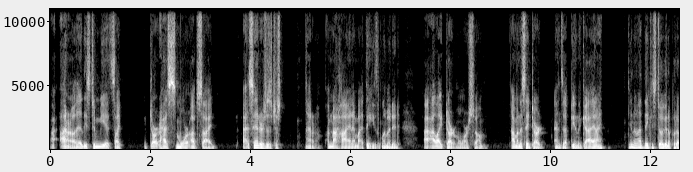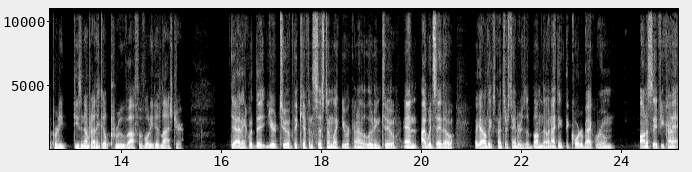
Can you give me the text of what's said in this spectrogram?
I, I don't know. At least to me, it's like Dart has some more upside. Uh, Sanders is just I don't know. I'm not high on him. I think he's limited. I, I like Dart more, so I'm going to say Dart ends up being the guy, and I, you know, I think he's still going to put up pretty decent numbers. I think he'll prove off of what he did last year. Yeah, I think with the year two of the Kiffin system, like you were kind of alluding to, and I would say though, like I don't think Spencer Sanders is a bum though, and I think the quarterback room, honestly, if you kind of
